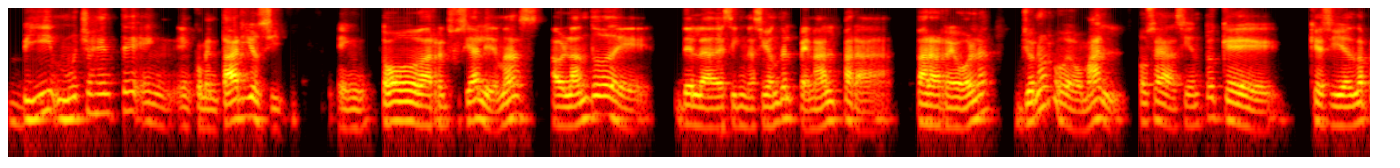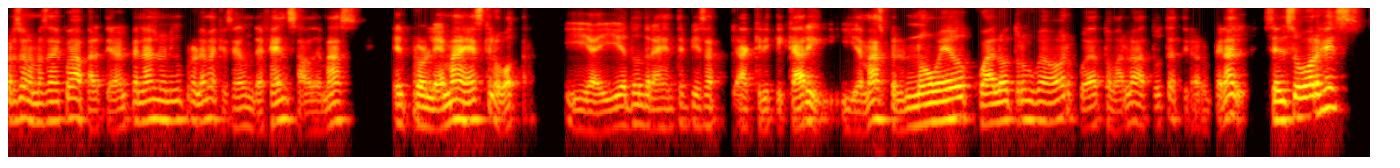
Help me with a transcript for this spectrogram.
vi mucha gente en, en comentarios y en toda red social y demás hablando de, de la designación del penal para, para Reola, yo no lo veo mal. O sea, siento que, que si es la persona más adecuada para tirar el penal, no hay ningún problema que sea un defensa o demás. El problema es que lo vota. Y ahí es donde la gente empieza a criticar y, y demás, pero no veo cuál otro jugador pueda tomar la batuta y tirar un penal. Celso Borges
